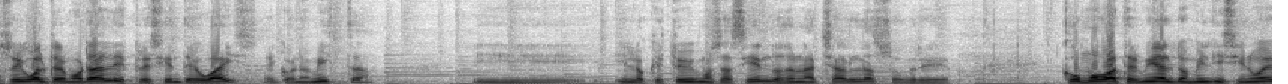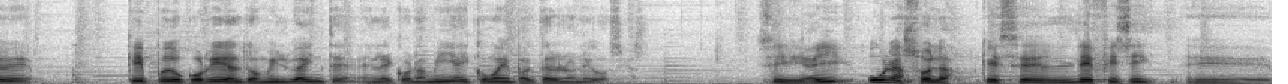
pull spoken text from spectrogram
Soy Walter Morales, presidente de WISE, economista, y, lo que estuvimos haciendo es dar una charla sobre cómo va a terminar el 2019, qué puede ocurrir en el 2020 en la economía y cómo va a impactar en los negocios. Sí, hay una sola, que es el déficit eh,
